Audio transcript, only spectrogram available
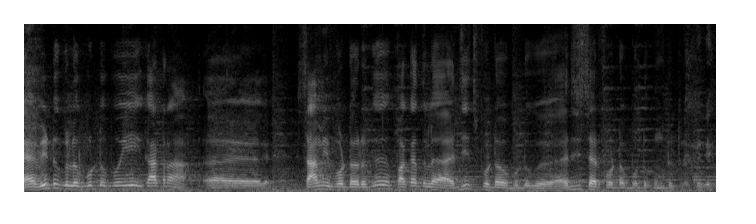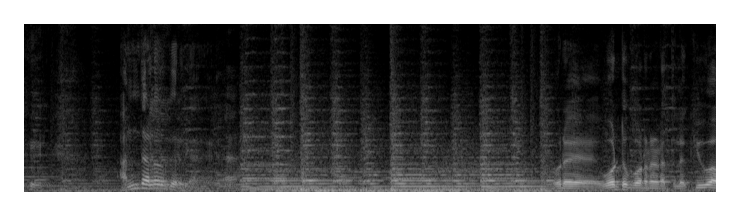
வீட்டுக்குள்ளே கூட்டு போய் காட்டுறான். சாமி ஃபோட்டோ இருக்குது பக்கத்தில் அஜித் ஃபோட்டோவை போட்டு அஜித் சார் ஃபோட்டோ போட்டு கும்பிட்டுட்டு அந்த அளவுக்கு இருக்காங்க. ஒரு ஓட்டு போடுற இடத்துல க்யூவா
